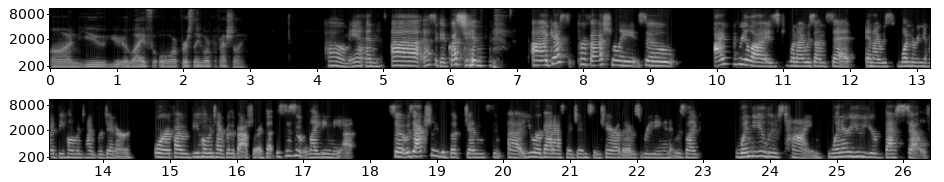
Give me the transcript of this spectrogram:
on you your life or personally or professionally? Oh man. Uh, that's a good question. I guess professionally so i realized when i was on set and i was wondering if i'd be home in time for dinner or if I would be home in time for The Bachelor. I thought this isn't lighting me up. So it was actually the book Jen, uh, You Are a Badass by Jen Sincero that I was reading. And it was like, when do you lose time? When are you your best self?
